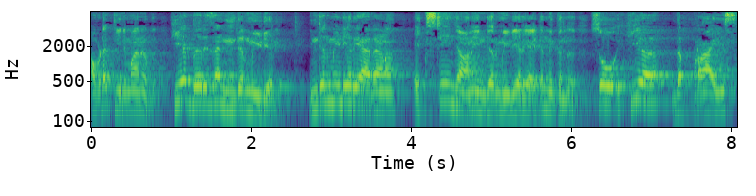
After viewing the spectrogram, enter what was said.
അവിടെ തീരുമാനം here there is an intermediary intermediary ആരാണ്? എക്സ്ചേഞ്ച് ആണ് ഇന്റർമീഡിയറി ആയിട്ട് നിൽക്കുന്നത്. So here the price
